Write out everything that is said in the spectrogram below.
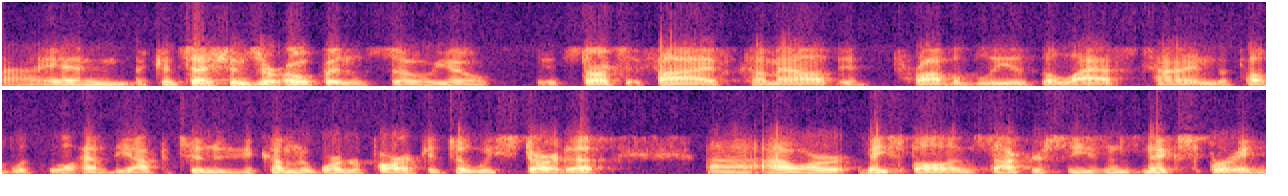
uh, and the concessions are open. So you know it starts at five. Come out. It probably is the last time the public will have the opportunity to come to Werner Park until we start up uh, our baseball and soccer seasons next spring.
